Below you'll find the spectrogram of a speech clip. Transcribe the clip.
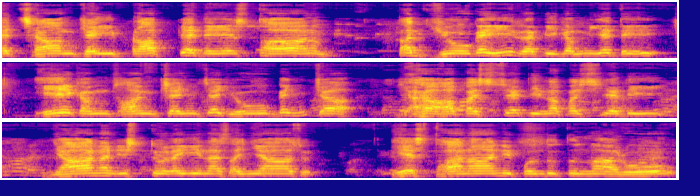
యచ్చాంఖ్యై ప్రాప్యతే స్థానం. తద్యోగైరపి గమ్యతే. ఏకం సాంఖ్యం చ యోగం చ. యః పశ్యతి న పశ్యతి. జ్ఞాననిష్ఠులైన సన్యాసు ఏ స్థానాన్ని పొందుతున్నారో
